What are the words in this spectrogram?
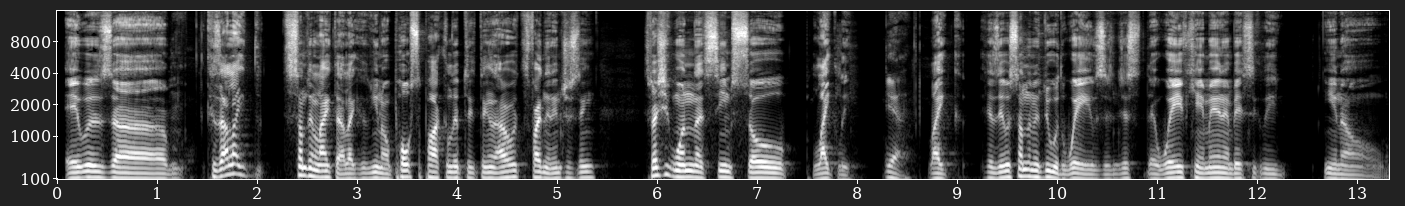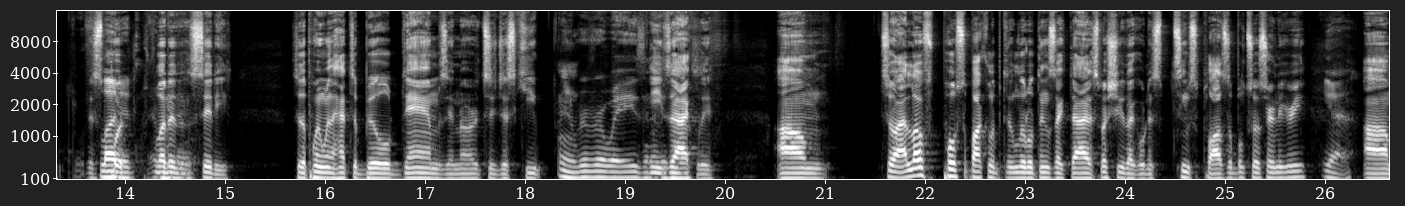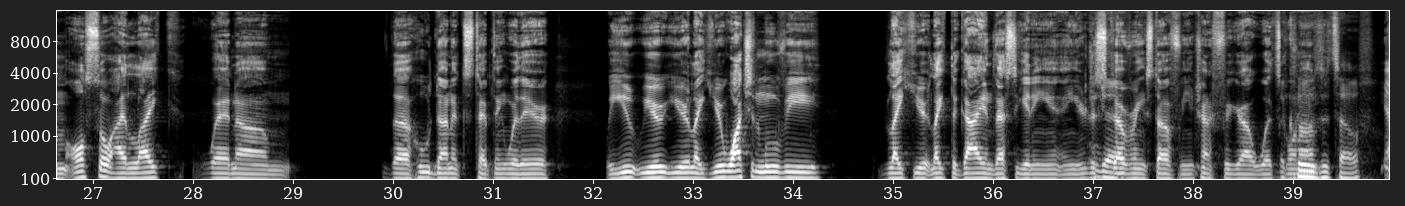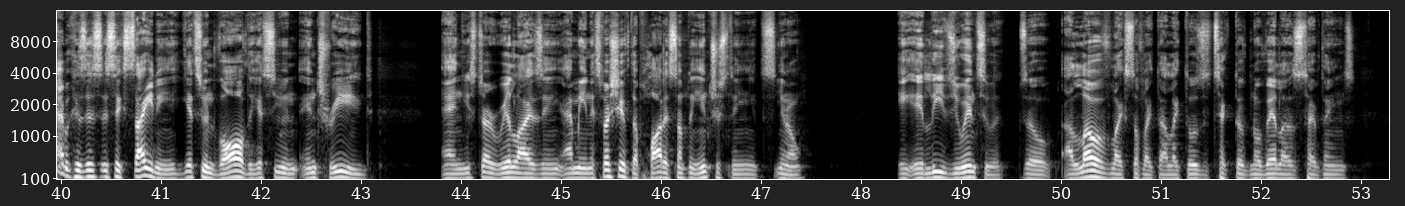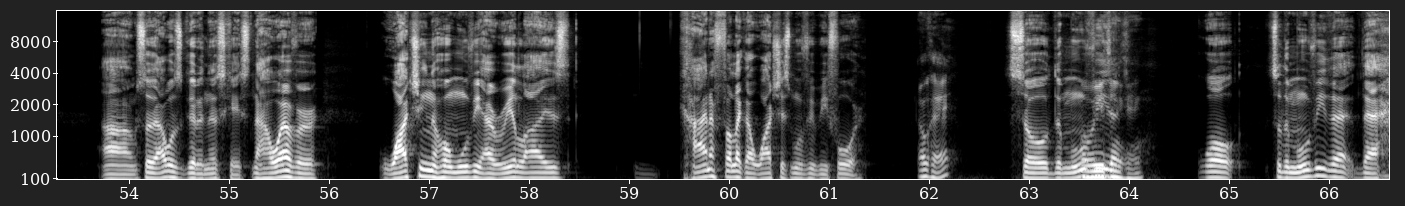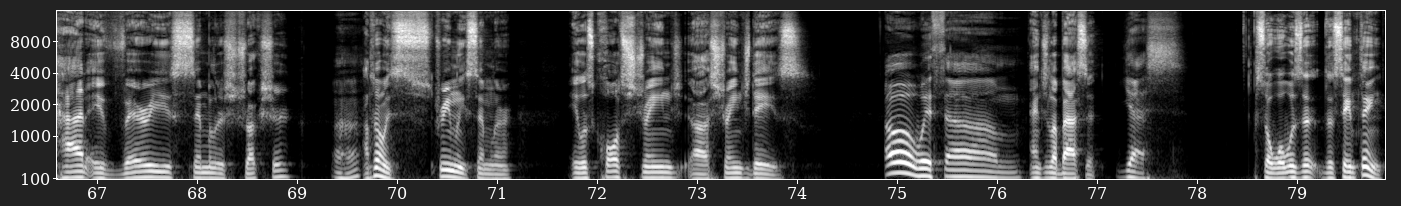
It was because I like something like that, like you know, post-apocalyptic thing. I always find it interesting, especially one that seems so likely Yeah. like because it was something to do with waves and just the wave came in and basically you know just Flooded put, flooded everything. the city to the point where they had to build dams in order to just keep And riverways and exactly um so i love post-apocalyptic little things like that especially like when it seems plausible to a certain degree. Yeah. um also i like when um the who done it type thing where they're where you you're you're like you're watching the movie like you're like the guy investigating it and you're Yeah. discovering stuff and you're trying to figure out what's The going on itself. yeah, because it's, it's exciting. It gets you involved. It gets you in, intrigued, and you start realizing. I mean, especially if the plot is something interesting, it's you know, it, it leads you into it. So I love like stuff like that, like those detective novellas type things. Um, so that was good in this case. Now, however, watching the whole movie, I realized kind of felt like I watched this movie before. Okay. So the movie What were you thinking? well, so the movie that that had a very similar structure. Uh huh. I'm talking extremely similar. It was called Strange uh, Strange Days. Oh, with um, Angela Bassett. yes. So what was the, the same thing?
